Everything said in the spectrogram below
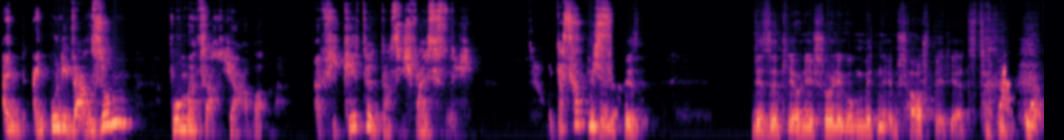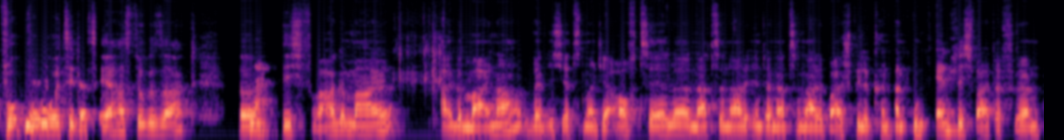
ein, ein Universum, wo man sagt, ja, aber wie geht denn das? Ich weiß es nicht. Und das hat mich. Wir sind, wir, wir sind Leonie, Entschuldigung, mitten im Schauspiel jetzt. Ja, ja. wo, wo holt sie das her, hast du gesagt? Äh. Ich frage mal, allgemeiner, wenn ich jetzt mal hier aufzähle, nationale, internationale Beispiele, könnte man unendlich weiterführen.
